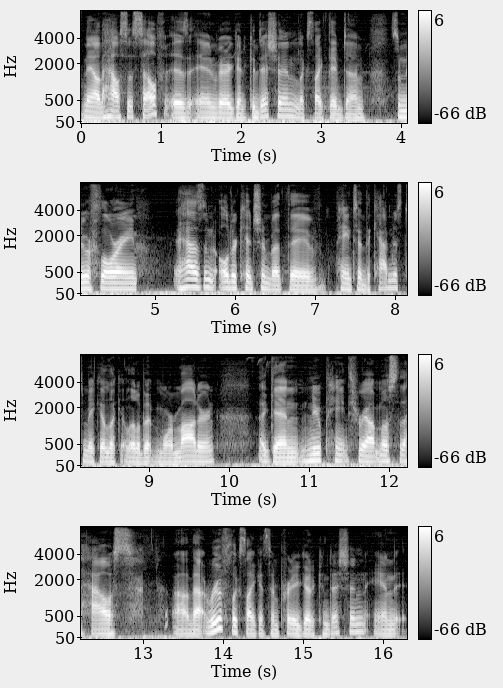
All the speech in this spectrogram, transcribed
Now the house itself is in very good condition. Looks like they've done some newer flooring. It has an older kitchen, but they've painted the cabinets to make it look a little bit more modern. Again, new paint throughout most of the house. Uh, that roof looks like it's in pretty good condition and it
